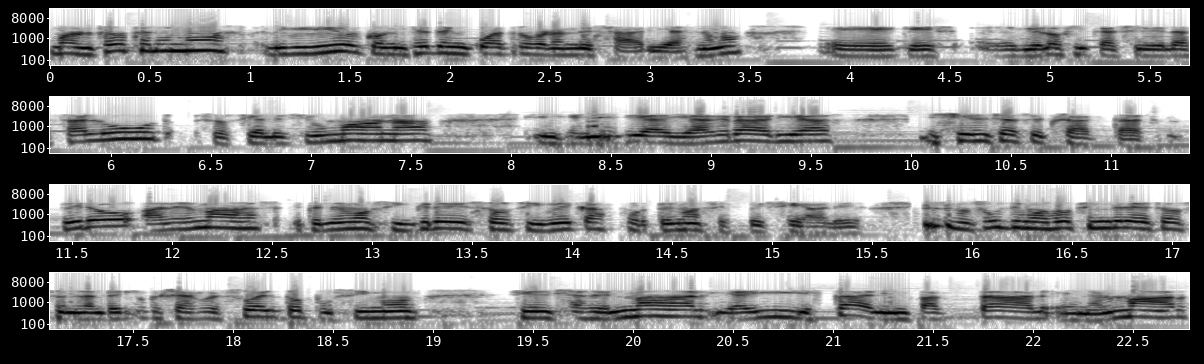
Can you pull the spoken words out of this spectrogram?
Bueno, nosotros tenemos dividido el CONICET en cuatro grandes áreas, ¿no? Eh, que es eh, biológicas y de la salud, sociales y humanas, ingeniería y agrarias y ciencias exactas. Pero además tenemos ingresos y becas por temas especiales. Los últimos dos ingresos, en el anterior que se ha resuelto, pusimos ciencias del mar y ahí está el impactar en el mar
